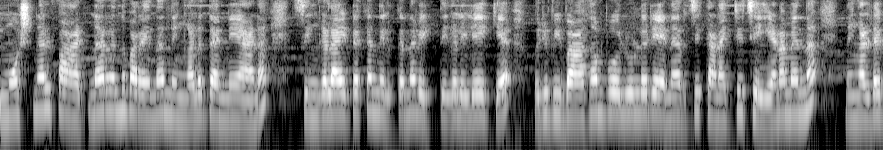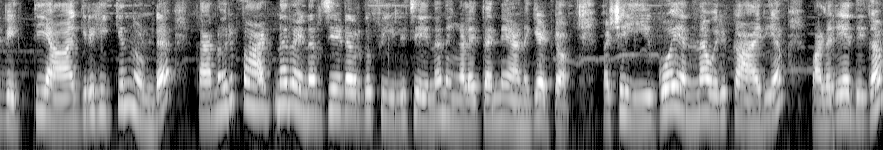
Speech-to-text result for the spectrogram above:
ഇമോഷണൽ പാർട്ട്ണർ എന്ന് പറയുന്നത് നിങ്ങൾ തന്നെയാണ്. സിംഗിളായിട്ടൊക്കെ നിൽക്കുന്ന വ്യക്തികളിലേക്ക് ഒരു വിവാഹം പോലുള്ളൊരു എനർജി കണക്റ്റ് ചെയ്യണമെന്ന് നിങ്ങളുടെ വ്യക്തി ആഗ്രഹിക്കുന്നുണ്ട്. കാരണം ഒരു പാർട്ട് പാർട്ട്ണർ എനർജി ആയിട്ട് അവർക്ക് ഫീൽ ചെയ്യുന്ന നിങ്ങളെ തന്നെയാണ് കേട്ടോ. പക്ഷേ ഈഗോ എന്ന ഒരു കാര്യം വളരെയധികം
